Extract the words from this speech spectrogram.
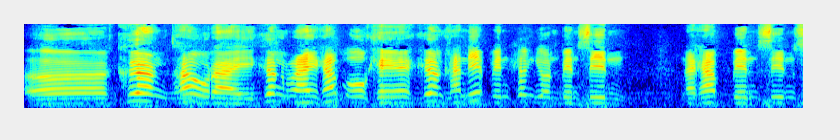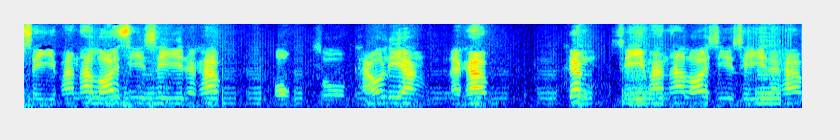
เอ่อเครื่องเท่าไหร่เครื่องไรครับโอเค เครื่องคันนี้เป็นเครื่องยนต์เบนซินนะครับเบนซิน 4,500ซีซีนะครับ6สูบแถวเรียงนะครับ เครื่อง 4,500ซีซีนะครับ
